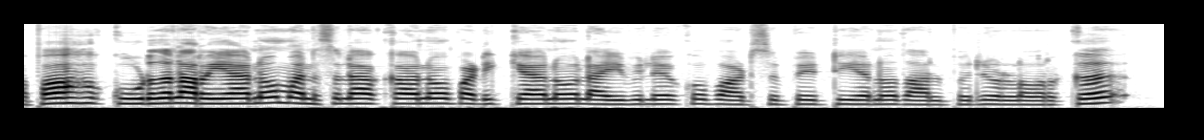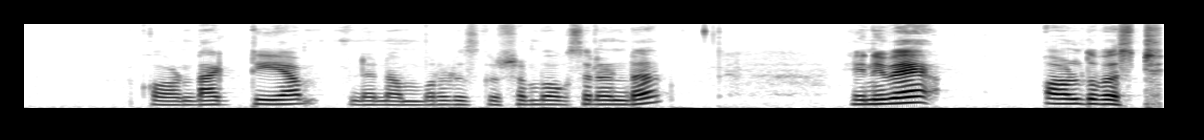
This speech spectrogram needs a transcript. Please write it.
അപ്പോൾ കൂടുതൽ അറിയാനോ മനസ്സിലാക്കാനോ പഠിക്കാനോ ലൈവിലേക്കോ പാർട്ടിസിപ്പേറ്റ് ചെയ്യാനോ താല്പര്യമുള്ളവർക്ക് കോണ്ടാക്റ്റ് ചെയ്യാം. എന്റെ നമ്പർ ഡിസ്ക്രിപ്ഷൻ ബോക്സിലുണ്ട് എനിവേ ഓൾ ദി ബെസ്റ്റ്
